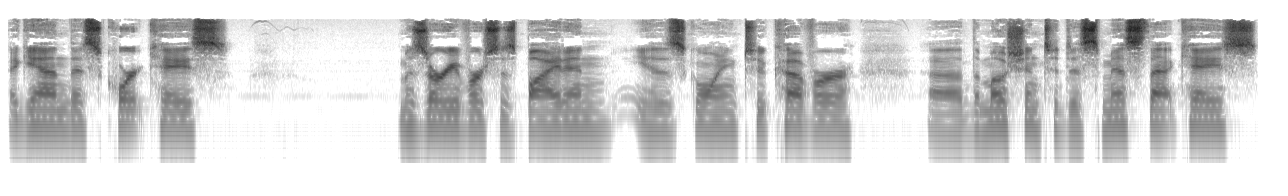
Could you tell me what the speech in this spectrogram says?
Again, this court case Missouri versus Biden is going to cover uh, the motion to dismiss that case,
